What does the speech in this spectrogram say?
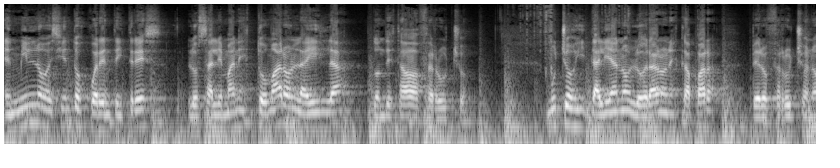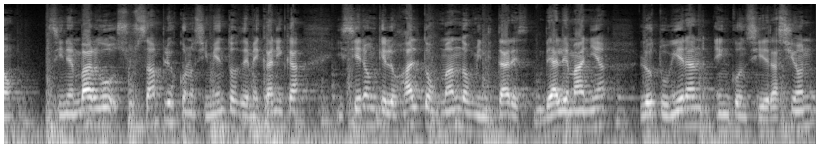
En 1943 los alemanes tomaron la isla donde estaba Ferruccio. Muchos italianos lograron escapar, pero Ferruccio no. Sin embargo, sus amplios conocimientos de mecánica hicieron que los altos mandos militares de Alemania lo tuvieran en consideración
